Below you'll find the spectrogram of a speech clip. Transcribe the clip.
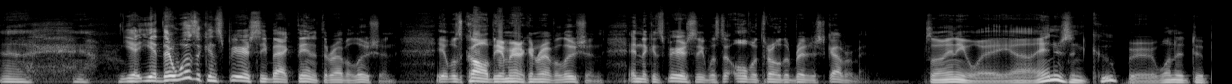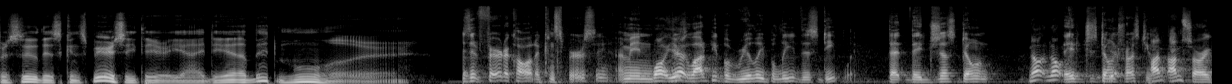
Uh, yeah yeah, yeah, there was a conspiracy back then at the revolution. It was called the American Revolution, and the conspiracy was to overthrow the British government. So, anyway, uh, Anderson Cooper wanted to pursue this conspiracy theory idea a bit more. Is it fair to call it a conspiracy? I mean, well, yeah. there's a lot of people really believe this deeply, that they just don't no, no. They just don't yeah, trust you. I'm, I'm, sorry,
